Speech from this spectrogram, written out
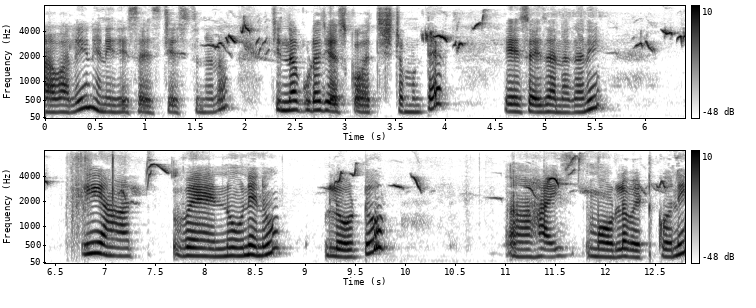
కావాలి. నేను ఇదే సైజు చేస్తున్నాను. చిన్నగా కూడా చేసుకోవచ్చు. ఇష్టం ఉంటే ఏ సైజు అన్నా కానీ ఈ నూనెను లోటు హై మోడ్లో పెట్టుకొని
